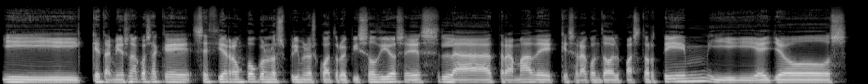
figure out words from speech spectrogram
Y que también es una cosa que se cierra un poco en los primeros cuatro episodios, es la trama de que se lo ha contado el pastor Tim y ellos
